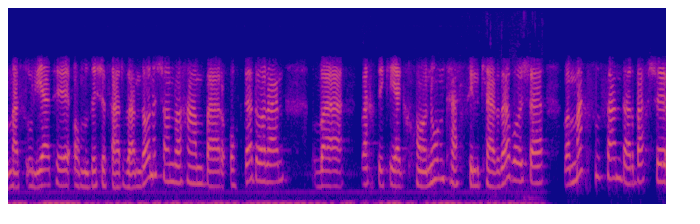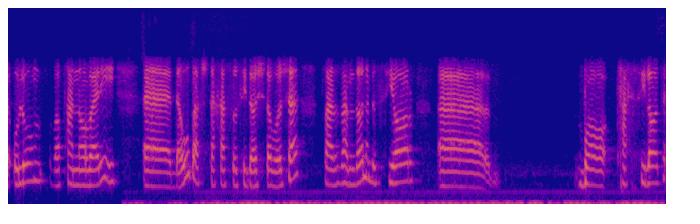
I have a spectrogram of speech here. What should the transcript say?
مسئولیت آموزش فرزندانشان را هم بر عهده دارند و وقتی که یک خانم تحصیل کرده باشه و مخصوصا در بخش علوم و فناوری در او بخش تخصصی داشته باشه فرزندان بسیار با تحصیلات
